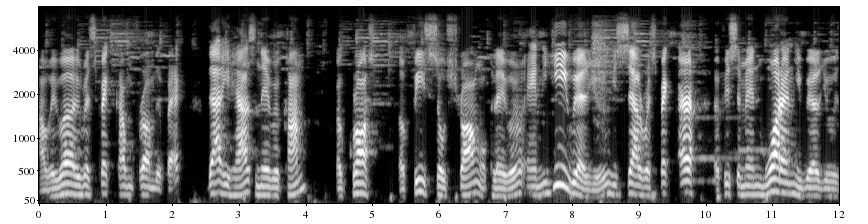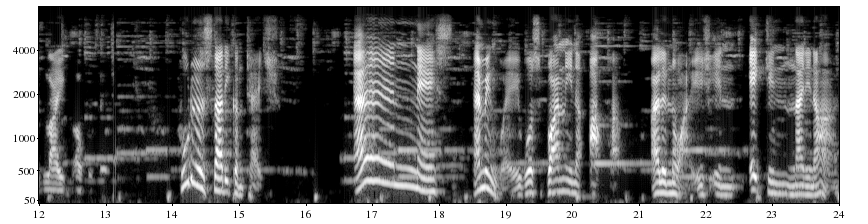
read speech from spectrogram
However, his respect comes from the fact that he has never come across a fish so strong or clever, and he value his self-respect as a fisherman more than he value his life of a fish. Further study context. Ernest Hemingway was born in Arthur, Illinois in 1899.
